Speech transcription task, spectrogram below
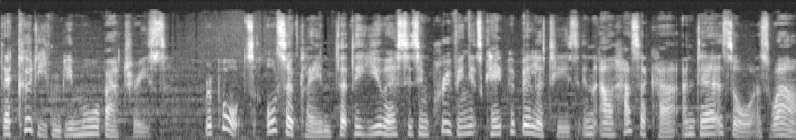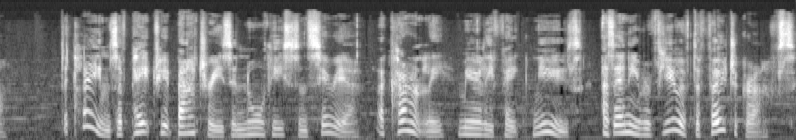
There could even be more batteries, Reports also claim that the US is improving its capabilities in Al Hasakah and Deir ez-Zor as well. The claims of Patriot batteries in northeastern Syria are currently merely fake news, as any review of the photographs,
